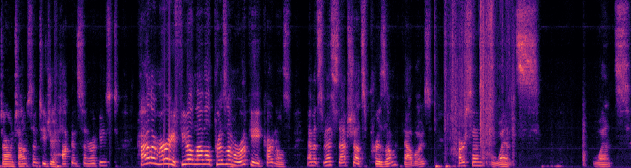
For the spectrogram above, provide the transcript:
Darwin Thompson, TJ Hockenson rookies. Kyler Murray, field level prism rookie, Cardinals. Emmitt Smith, snapshots prism, Cowboys. Carson Wentz. Wentz.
